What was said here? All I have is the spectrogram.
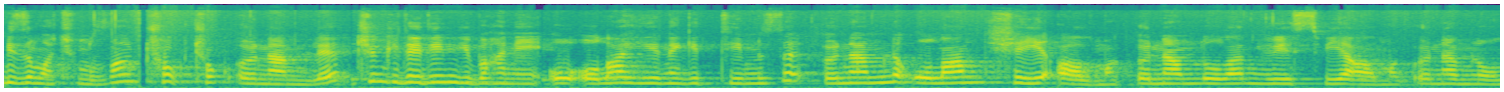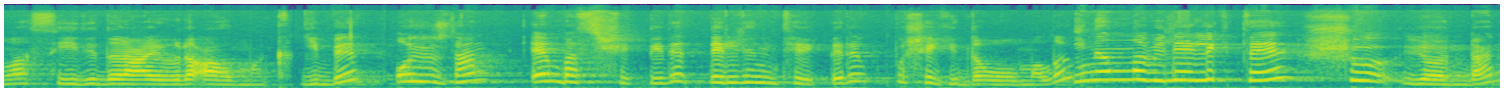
bizim açımızdan çok çok önemli. Çünkü dediğim gibi hani o olay yerine gittiğimizde önemli olan şeyi almak, önemli olan USB'yi almak, önemli olan CD driver'ı almak gibi. O yüzden en basit şekliyle delil nitelikleri bu şekilde olmalı. İnanılabilirlik de şu yönden,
